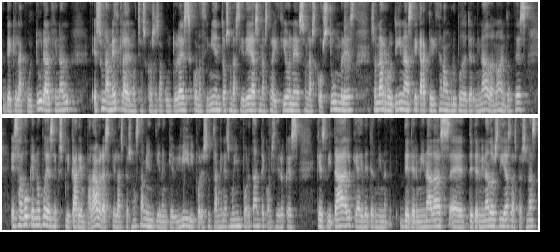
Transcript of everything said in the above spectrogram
de que la cultura al final es una mezcla de muchas cosas. La cultura es conocimiento, son las ideas, son las tradiciones, son las costumbres, son las rutinas que caracterizan a un grupo determinado, ¿no? Entonces, es algo que no puedes explicar en palabras, que las personas también tienen que vivir y por eso también es muy importante, considero que es, que es vital, que hay determinadas, eh, determinados días las personas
